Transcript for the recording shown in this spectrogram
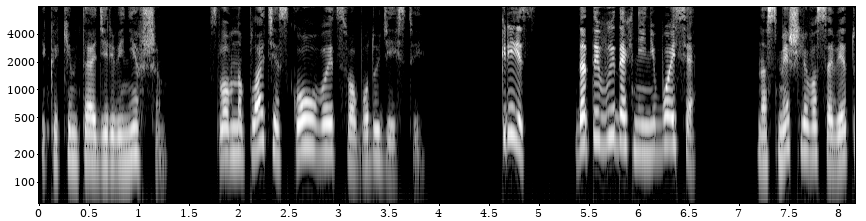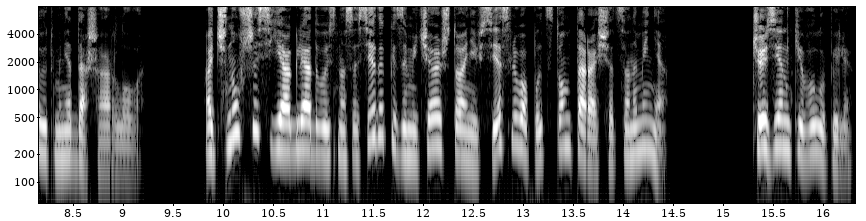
и каким-то одеревеневшим, словно платье сковывает свободу действий. «Крис, да ты выдохни, не бойся!» Насмешливо советует мне Даша Орлова. Очнувшись, я оглядываюсь на соседок и замечаю, что они все с любопытством таращатся на меня. Чё зенки вылупили?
